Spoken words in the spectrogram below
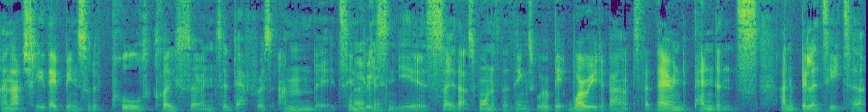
And actually, they've been sort of pulled closer into DEFRA's ambit in Okay. recent years. So that's one of the things we're a bit worried about, that their independence and ability to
